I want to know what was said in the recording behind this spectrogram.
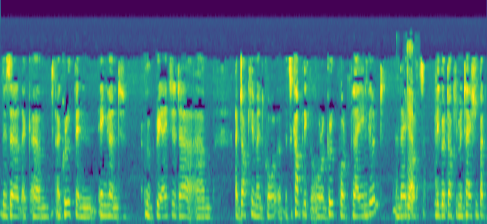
there's a, like, um, a group in England who created a, um, a document called, it's a company or a group called Play England, and they've yep. got some really good documentation, but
